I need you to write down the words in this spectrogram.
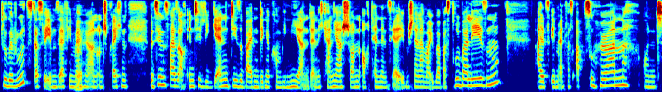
to the roots, dass wir eben sehr viel mehr ja. hören und sprechen, beziehungsweise auch intelligent diese beiden Dinge kombinieren. Denn ich kann ja schon auch tendenziell eben schneller mal über was drüber lesen als eben etwas abzuhören. Und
